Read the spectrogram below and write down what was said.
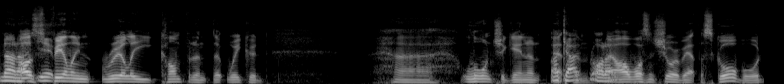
no, no, I was yeah. feeling really confident that we could uh, launch again at, at Okay, them. righto. Now, I wasn't sure about the scoreboard,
